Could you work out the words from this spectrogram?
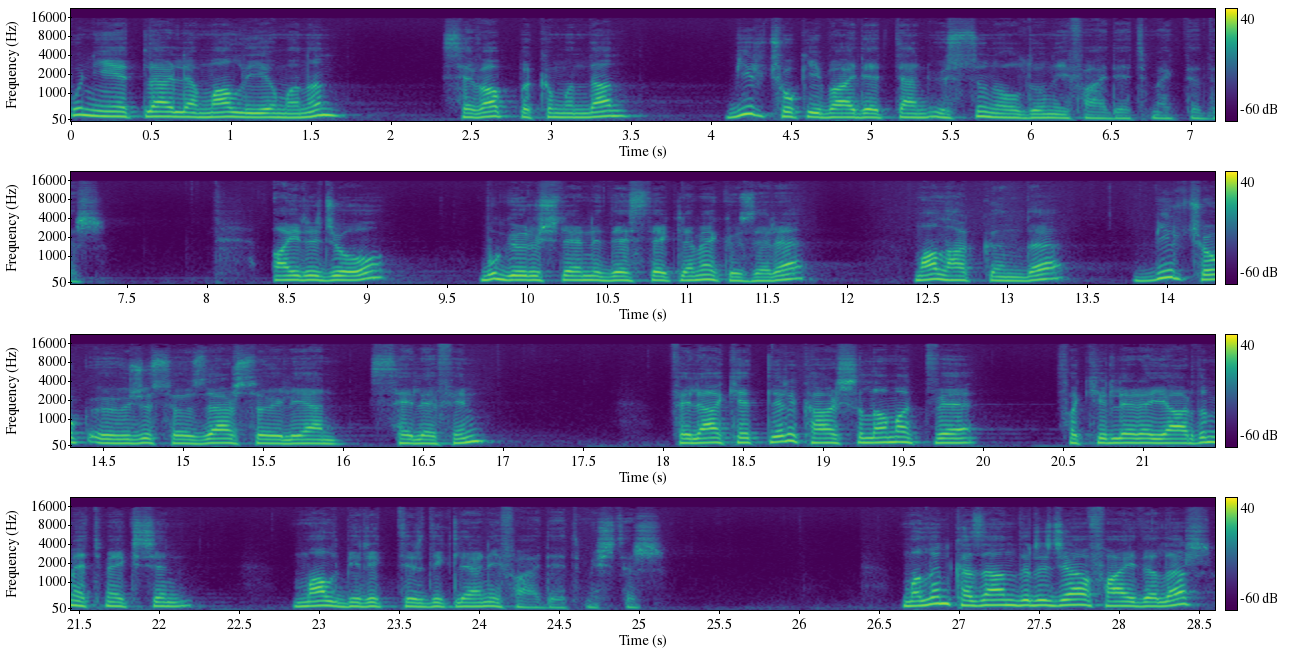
bu niyetlerle mal yığmanın sevap bakımından birçok ibadetten üstün olduğunu ifade etmektedir. Ayrıca o bu görüşlerini desteklemek üzere mal hakkında birçok övücü sözler söyleyen selefin felaketleri karşılamak ve fakirlere yardım etmek için mal biriktirdiklerini ifade etmiştir. Malın kazandıracağı faydalar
